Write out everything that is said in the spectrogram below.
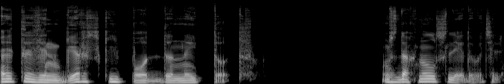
Это венгерский подданный тот. Вздохнул следователь.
